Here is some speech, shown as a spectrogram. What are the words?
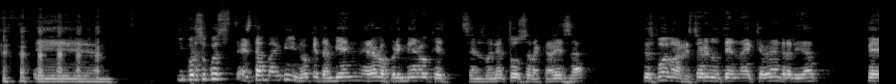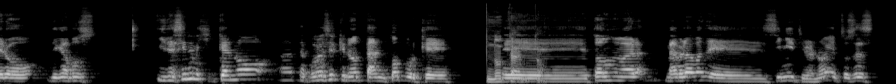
y por supuesto Stand By Me, ¿no? que también era lo primero que se nos venía a todos a la cabeza Después, bueno, la historia no tiene nada que ver en realidad, pero digamos, y de cine mexicano, ah, te puedo decir que no tanto, porque no tanto. Eh, todo me, hablaba de Simitrio, ¿no? Y entonces,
